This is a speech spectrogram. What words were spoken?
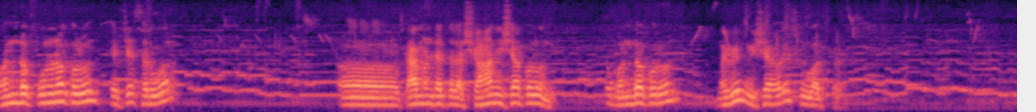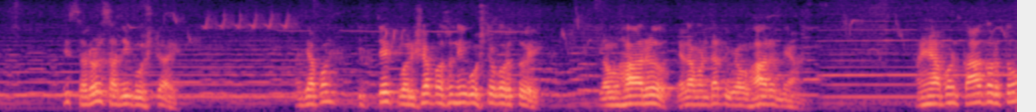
बंद पूर्ण करून त्याचे सर्व काय म्हणतात त्याला शहानिशा करून तो बंद करून नवीन विषयाकडे सुरुवात करा. ही सरळ साधी गोष्ट आहे. म्हणजे आपण कित्येक वर्षापासून ही गोष्ट करतोय. व्यवहार याला म्हणतात व्यवहार ज्ञान. आणि हे आपण का करतो?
